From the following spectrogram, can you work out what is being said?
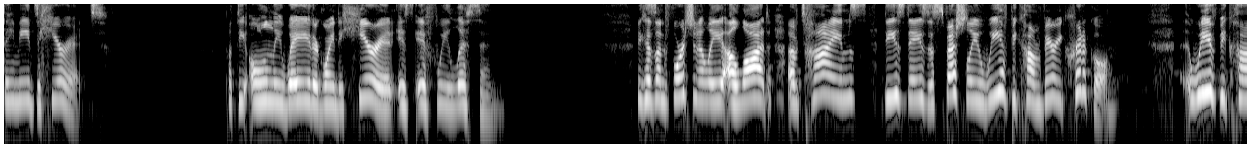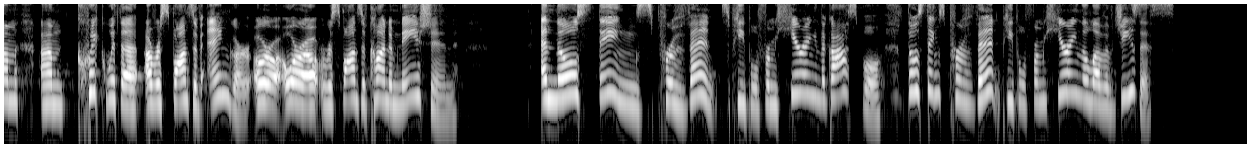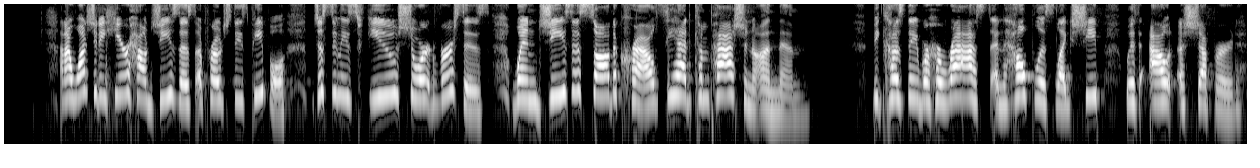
they need to hear it. But the only way they're going to hear it is if we listen. Because unfortunately, a lot of times these days, especially, we have become very critical. We've become um, quick with a, a response of anger or, or a response of condemnation. And those things prevent people from hearing the gospel. Those things prevent people from hearing the love of Jesus. And I want you to hear how Jesus approached these people just in these few short verses. When Jesus saw the crowds, he had compassion on them because they were harassed and helpless like sheep without a shepherd.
